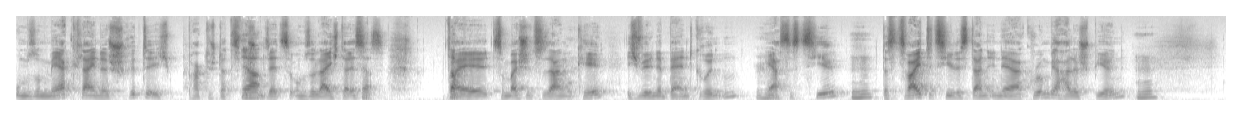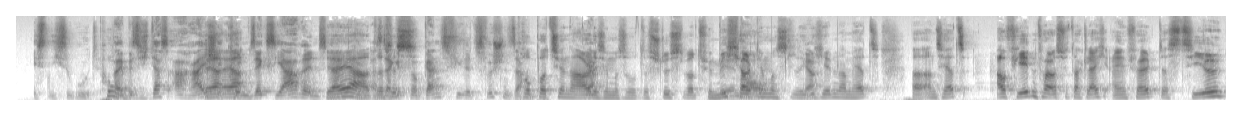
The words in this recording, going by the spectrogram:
umso mehr kleine Schritte ich praktisch dazwischen Ja. setze, umso leichter ist Ja. es. Weil zum Beispiel zu sagen, okay, ich will eine Band gründen, Mhm. erstes Ziel. Das zweite Ziel ist dann in der Columbia-Halle spielen. Ist nicht so gut. Mhm. Puh. Weil bis ich das erreiche, Ja, ja. können sechs Jahre ins Ja, Land ja, gehen. Also das da gibt es noch ganz viele Zwischensachen. Proportional Ja. ist immer so das Schlüsselwort für mich Genau. halt immer, das lege Ja. ich jedem am Herz, äh, ans Herz. Auf jeden Fall, was mir da gleich einfällt, das Ziel,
